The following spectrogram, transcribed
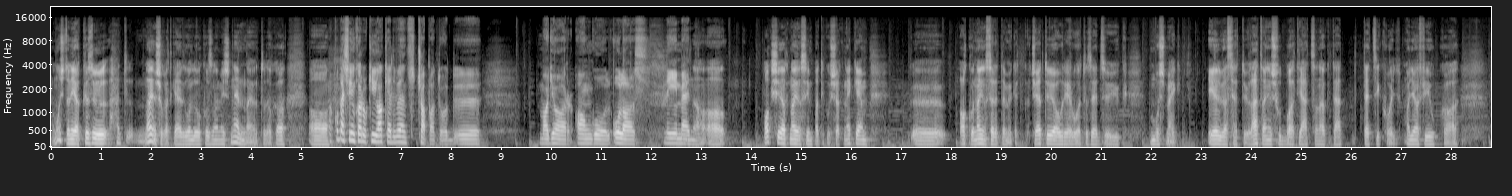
A mostaniak közül hát nagyon sokat kell gondolkoznom, és nem nagyon tudok. A, a... Akkor beszéljünk arról, ki a kedvenc csapatod. Ö, magyar, angol, olasz, német. Na, a paksiak nagyon szimpatikusak nekem. Ö, akkor nagyon szerettem őket, a Csertő Aurér volt az edzőjük, most meg élvezhető, látványos futballt játszanak, tehát tetszik, hogy magyar fiúkkal.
